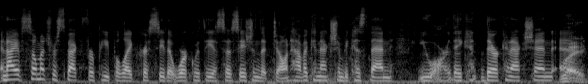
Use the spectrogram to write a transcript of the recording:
and I have so much respect for people like Kristi that work with the association that don't have a connection because then you are they, their connection and Right.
